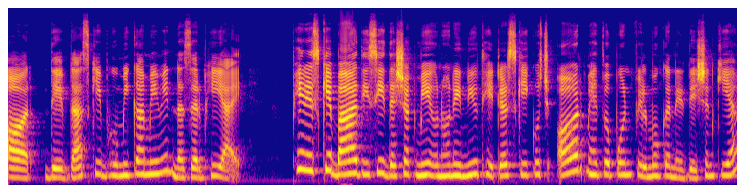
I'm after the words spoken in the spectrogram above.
और देवदास की भूमिका में भी नज़र भी आए। फिर इसके बाद इसी दशक में उन्होंने न्यू थिएटर्स की कुछ और महत्वपूर्ण फ़िल्मों का निर्देशन किया।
